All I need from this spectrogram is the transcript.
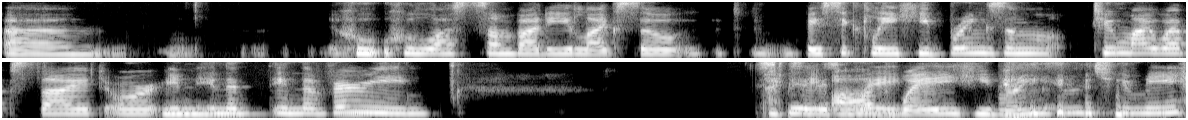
um, who who lost somebody. Like so, basically, he brings them to my website or in mm. in a in a very mm I say odd way he brings them to me.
